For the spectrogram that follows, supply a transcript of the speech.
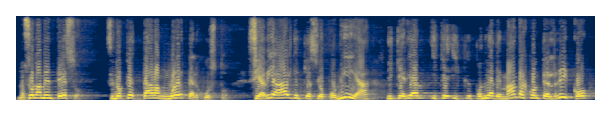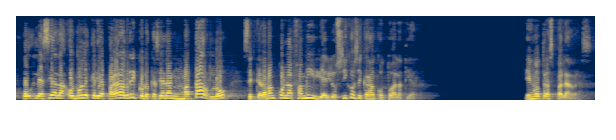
no solamente eso, sino que daban muerte al justo. Si había alguien que se oponía y quería y que, ponía demandas contra el rico o le hacía o no le quería pagar al rico, lo que hacían era matarlo, se quedaban con la familia y los hijos se quedaban con toda la tierra. En otras palabras,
